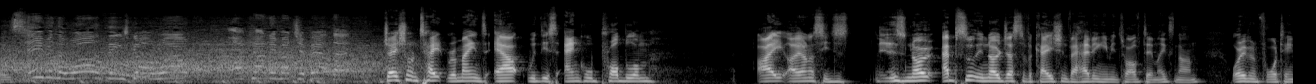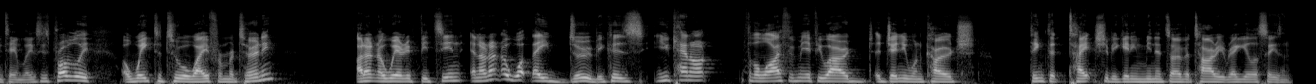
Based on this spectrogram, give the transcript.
Even the wild thing's gone well. I can't do much that. Tate remains out with this ankle problem. I, I honestly just there's no absolutely no justification for having him in 12 team leagues, none, or even 14 team leagues. He's probably a week to two away from returning. I don't know where he fits in, and I don't know what they do because you cannot, for the life of me, if you are a, a genuine coach, think that Tate should be getting minutes over Tari regular season.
